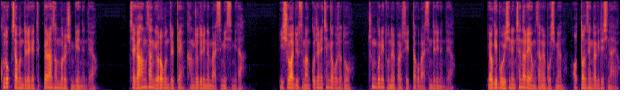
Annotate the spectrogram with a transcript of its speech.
구독자분들에게 특별한 선물을 준비했는데요. 제가 항상 여러분들께 강조드리는 말씀이 있습니다. 이슈와 뉴스만 꾸준히 챙겨보셔도 충분히 돈을 벌 수 있다고 말씀드리는데요. 여기 보이시는 채널의 영상을 보시면 어떤 생각이 드시나요?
